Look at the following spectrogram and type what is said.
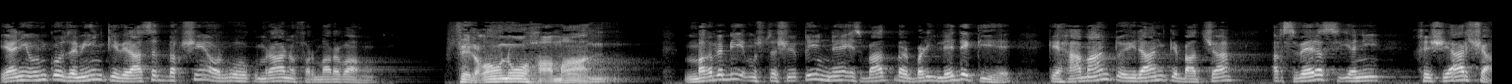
یعنی ان کو زمین کی وراثت بخشیں اور وہ حکمران و فرماروا ہوں۔ فرعون و حامان۔ مغربی مستشقین نے اس بات پر بڑی لیدے کی ہے کہ حامان تو ایران کے بادشاہ اکسویرس یعنی خشیار شاہ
